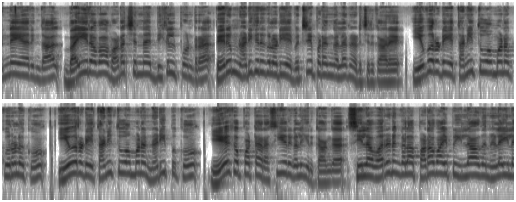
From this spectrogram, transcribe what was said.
என்னை அறிந்தால் பைரவா வடச்சென்னை பிகில் போன்ற பெரும் நடிகர்களுடைய வெற்றி படங்கள்ல நடிச்சிருக்காரு. இவருடைய தனித்துவமான குரலுக்கும் இவருடைய தனித்துவமான நடிப்புக்கும் ஏகப்பட்ட ரசிகர்கள் இருக்காங்க. சில வருடங்களா பட வாய்ப்பு இல்லாத நிலையில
